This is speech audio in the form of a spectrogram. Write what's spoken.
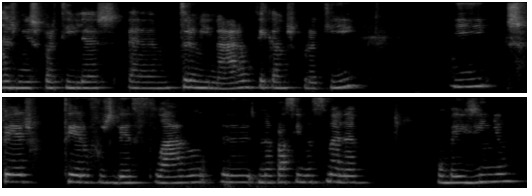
as minhas partilhas um, terminaram, ficamos por aqui e espero ter-vos desse lado uh, na próxima semana. Um beijinho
